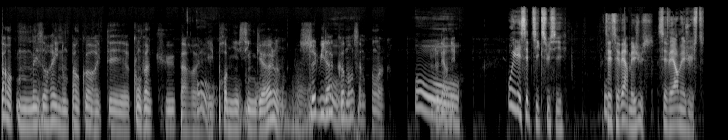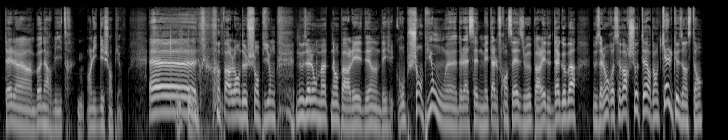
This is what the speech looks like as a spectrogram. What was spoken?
Pas, en- mes oreilles n'ont pas encore été convaincues par euh, Oh. les premiers singles. Celui-là Oh. commence à me convaincre. Oh. dernier. Oh, il est sceptique celui-ci. C'est sévère, mais juste. Sévère mais juste, tel un bon arbitre Mm. en Ligue des Champions. Euh, en parlant de champions, nous allons maintenant parler d'un des groupes champions euh, de la scène métal française. Je veux parler de Dagoba. Nous allons recevoir Shooter dans quelques instants.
